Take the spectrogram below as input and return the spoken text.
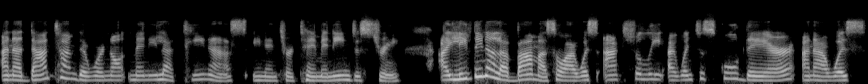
And at that time there were not many Latinas in entertainment industry. I lived in Alabama, so I was actually I went to school there and I was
